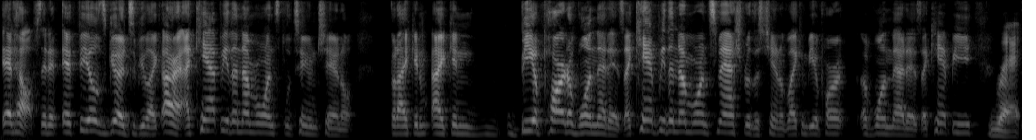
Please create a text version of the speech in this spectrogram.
it helps. And it, it feels good to be like, all right, I can't be the number one Splatoon channel, but I can I can be a part of one that is. I can't be the number one Smash Brothers channel, but I can be a part of one that is. I can't be right.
